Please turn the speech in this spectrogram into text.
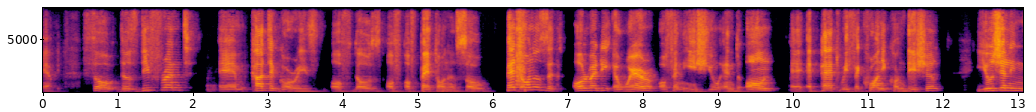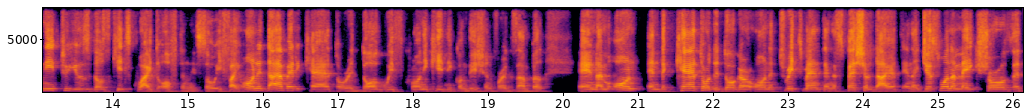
Yeah. So there's different um, categories of those of, of pet owners. So pet owners that already aware of an issue and own a, a pet with a chronic condition usually need to use those kits quite often. So if I own a diabetic cat or a dog with chronic kidney condition, for example, and I'm on, and the cat or the dog are on a treatment and a special diet, and I just want to make sure that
